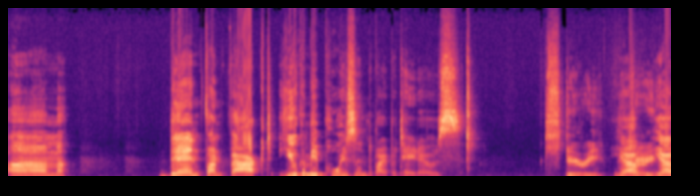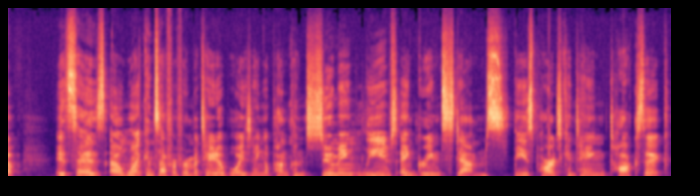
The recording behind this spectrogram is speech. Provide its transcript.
Um, then, fun fact you can be poisoned by potatoes. Scary. Yep. Okay. Yep. It says uh, one can suffer from potato poisoning upon consuming leaves and green stems. These parts contain toxic,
